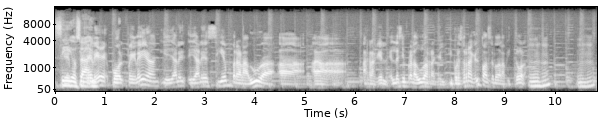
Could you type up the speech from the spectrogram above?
Sí, que o sea, em- pele- por- pelean y ella le, ella le siembra la duda a, a, a Raquel, él le siembra la duda a Raquel y por eso Raquel pasa lo de la pistola. Ujú.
